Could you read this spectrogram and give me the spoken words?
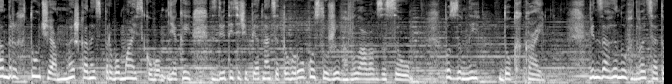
Олександр Туча, мешканець Первомайського, який з 2015 року служив в лавах ЗСУ. Позивний Док Кай. Він загинув 20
